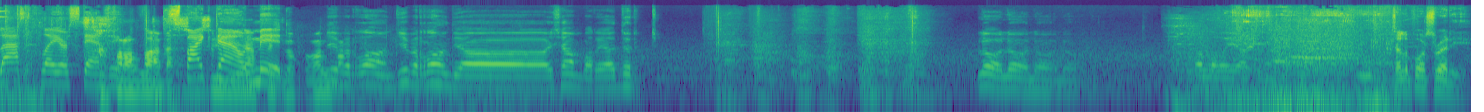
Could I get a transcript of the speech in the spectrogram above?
Last player standing. استغفر الله بس Spike أقسم down بالله mid. فيسبوك، جيب والله الراوند جيب الراوند يا شامبر يا درج لو لو لو لو والله ضيعتني Teleport's ready.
